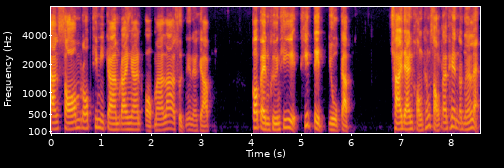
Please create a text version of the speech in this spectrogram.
การซ้อมรบที่มีการรายงานออกมาล่าสุดนี่นะครับ ก็เป็นพื้นที่ที่ติดอยู่กับชายแดนของทั้งสองประเทศตอนนั้นแหละ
